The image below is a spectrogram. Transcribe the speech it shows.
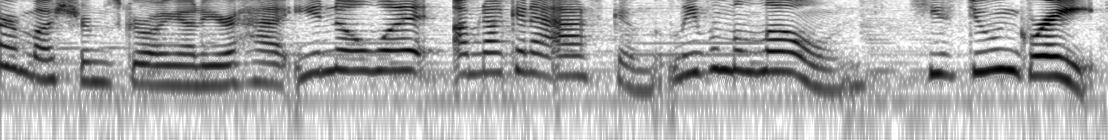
are mushrooms growing out of your hat? You know what? I'm not gonna ask him. Leave him alone. He's doing great.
